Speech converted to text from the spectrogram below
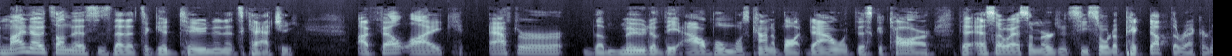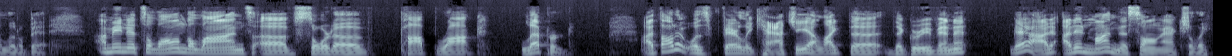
my notes on this is that it's a good tune and it's catchy. I felt like after the mood of the album was kind of bought down with this guitar, the SOS Emergency sort of picked up the record a little bit. I mean, it's along the lines of sort of pop rock Leppard. I thought it was fairly catchy. I liked the the groove in it. Yeah, I, I didn't mind this song actually.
